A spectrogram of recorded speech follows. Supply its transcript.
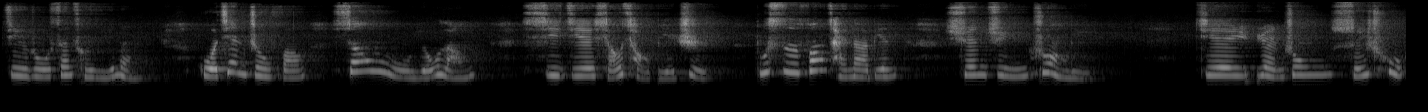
进入三层仪门，果见正房香雾游廊，西街小巧别致，不似方才那边轩峻壮丽。街院中随处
